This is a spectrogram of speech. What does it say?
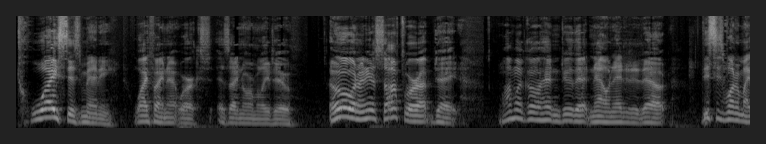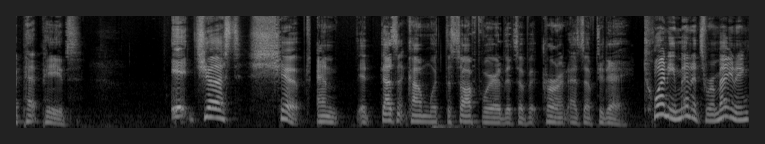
twice as many Wi-Fi networks as I normally do. Oh, and I need a software update. Well, I'm to go ahead and do that now and edit it out. This is one of my pet peeves. It just shipped, and it doesn't come with the software that's of it current as of today. 20 minutes remaining.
